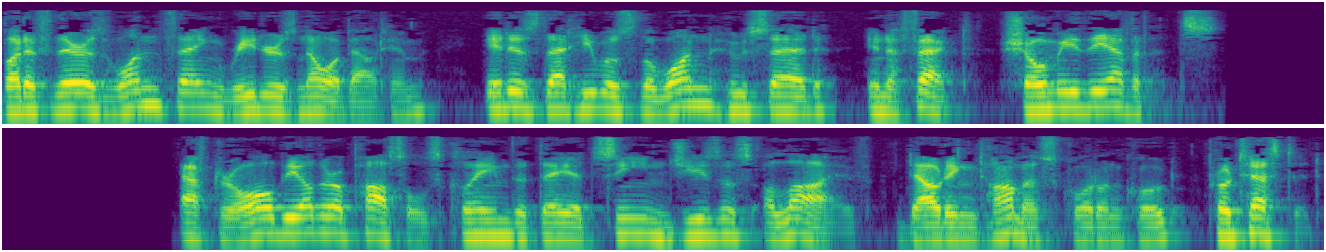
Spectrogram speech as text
but if there is one thing readers know about him, it is that he was the one who said, in effect, Show me the evidence. After all the other apostles claimed that they had seen Jesus alive, doubting Thomas, quote unquote, protested.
